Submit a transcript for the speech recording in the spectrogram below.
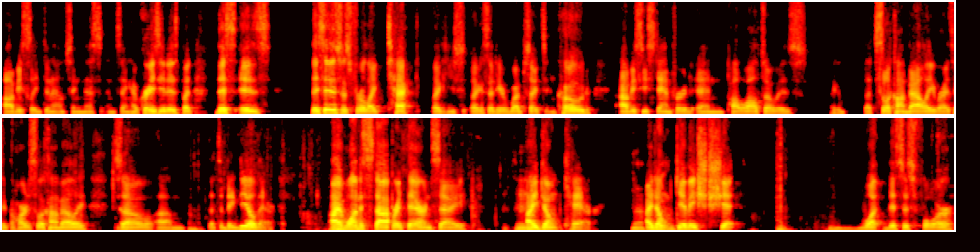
obviously denouncing this and saying how crazy it is. But this is this is just for like tech, like you like I said here, websites and code. Obviously, Stanford and Palo Alto is like that's Silicon Valley, right? It's like the heart of Silicon Valley. So um, that's a big deal there. I want to stop right there and say, Hmm. I don't care. Yeah. I don't give a shit what this is for.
